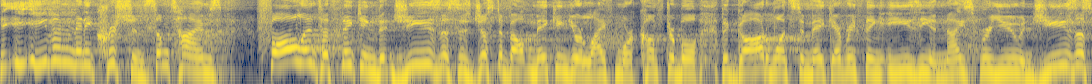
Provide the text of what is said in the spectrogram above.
Even many Christians sometimes fall into thinking that Jesus is just about making your life more comfortable, that God wants to make everything easy and nice for you, and Jesus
